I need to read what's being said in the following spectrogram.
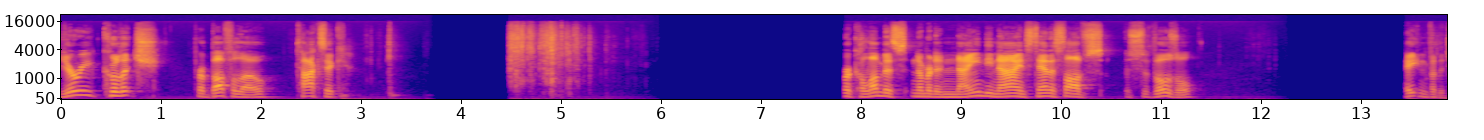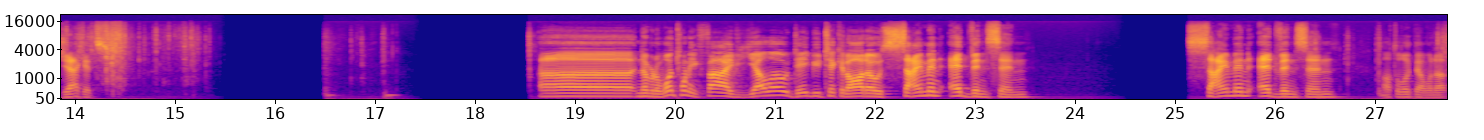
Yuri Kulich for Buffalo. Toxic. For Columbus, number to 99, Stanislav Svozil. Peyton for the Jackets. Uh, number to 125, yellow debut ticket auto, Simon Edvinsson. Simon Edvinsson. I'll have to look that one up.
